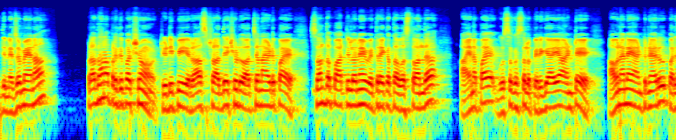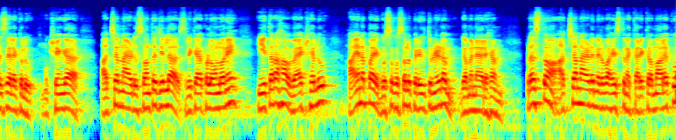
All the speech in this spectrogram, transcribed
ఇది నిజమేనా? ప్రధాన ప్రతిపక్షం టీడీపీ రాష్ట్ర అధ్యక్షుడు అచ్చెన్నాయుడిపై సొంత పార్టీలోనే వ్యతిరేకత వస్తోందా? ఆయనపై గుసగుసలు పెరిగాయా అంటే అవుననే అంటున్నారు పరిశీలకులు. ముఖ్యంగా అచ్చెన్నాయుడు సొంత జిల్లా శ్రీకాకుళంలోనే ఈ తరహా వ్యాఖ్యలు ఆయనపై గుసగుసలు పెరుగుతుండడం గమనార్హం. ప్రస్తుతం అచ్చెన్నాయుడు నిర్వహిస్తున్న కార్యక్రమాలకు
